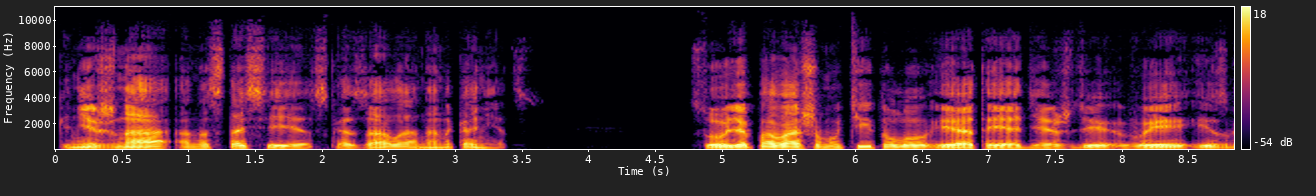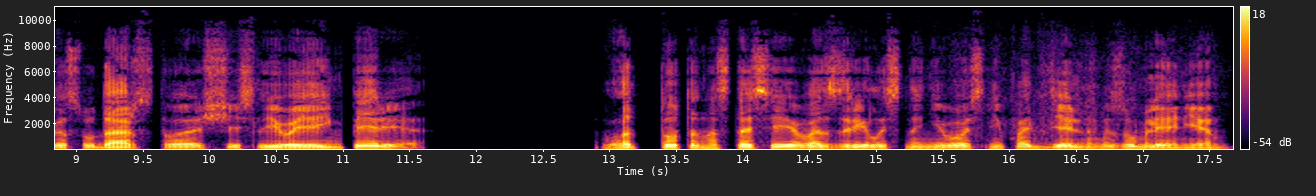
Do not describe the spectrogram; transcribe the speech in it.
«Княжна Анастасия», — сказала она наконец. Судя по вашему титулу и этой одежде, вы из государства «Счастливая империя». Вот тут Анастасия воззрилась на него с неподдельным изумлением.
